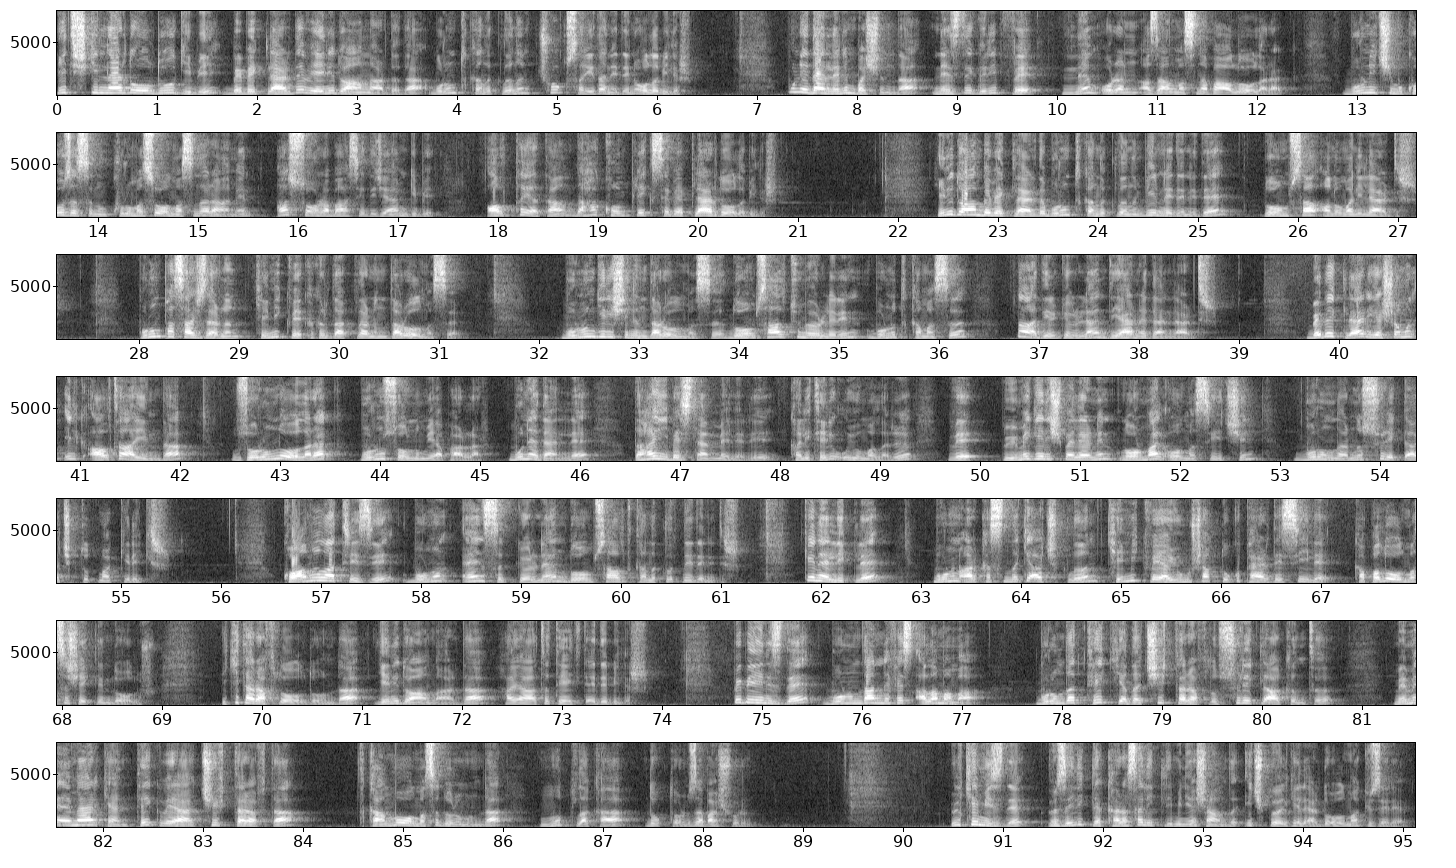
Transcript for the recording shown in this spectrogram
Yetişkinlerde olduğu gibi bebeklerde ve yeni doğanlarda da burun tıkanıklığının çok sayıda nedeni olabilir. Bu nedenlerin başında nezle grip ve nem oranının azalmasına bağlı olarak burun içi mukozasının kuruması olmasına rağmen az sonra bahsedeceğim gibi altta yatan daha kompleks sebepler de olabilir. Yeni doğan bebeklerde burun tıkanıklığının bir nedeni de doğumsal anomalilerdir. Burun pasajlarının kemik ve kıkırdaklarının dar olması, burnun girişinin dar olması, doğumsal tümörlerin burnu tıkaması nadir görülen diğer nedenlerdir. Bebekler yaşamın ilk 6 ayında zorunlu olarak burun solunumu yaparlar. Bu nedenle daha iyi beslenmeleri, kaliteli uyumaları ve büyüme gelişmelerinin normal olması için burunlarını sürekli açık tutmak gerekir. Koanal atrezi burnun en sık görünen doğumsal tıkanıklık nedenidir. Genellikle burnun arkasındaki açıklığın kemik veya yumuşak doku perdesiyle kapalı olması şeklinde olur. İki taraflı olduğunda yeni doğanlarda hayatı tehdit edebilir. Bebeğinizde burnundan nefes alamama, burunda tek ya da çift taraflı sürekli akıntı, meme emerken tek veya çift tarafta tıkanma olması durumunda mutlaka doktorunuza başvurun. Ülkemizde özellikle karasal iklimin yaşandığı iç bölgelerde olmak üzere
